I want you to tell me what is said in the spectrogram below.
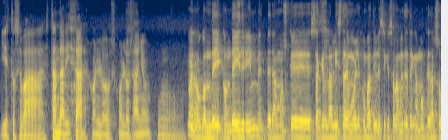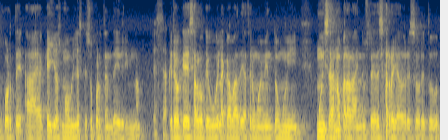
y esto se va a estandarizar con los, con los años. Bueno, con, Day, con Daydream esperamos que saquen la lista de móviles compatibles y que solamente tengamos que dar soporte a aquellos móviles que soporten Daydream, ¿no? Exacto. Creo que es algo que Google acaba de hacer un movimiento muy, muy sano para la industria de desarrolladores sobre todo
